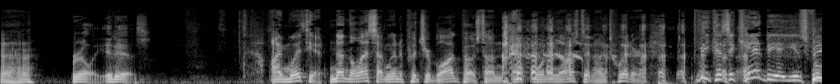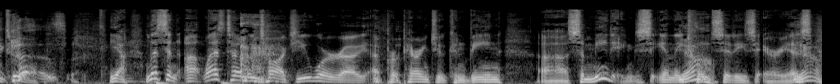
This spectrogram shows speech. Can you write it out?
Uh huh. Really, it is. I'm with you. Nonetheless, I'm going to put your blog post on at Morning Austin on Twitter because it can be a useful because. tool. Yeah. Listen, uh, last time we talked, you were uh, uh, preparing to convene uh, some meetings in the yeah. Twin Cities areas yeah.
